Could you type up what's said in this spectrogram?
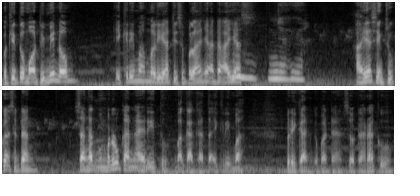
Begitu mau diminum, Ikrimah melihat di sebelahnya ada Ayas. Iya, iya. Ayas yang juga sedang sangat memerlukan air itu. Maka kata Ikrimah, berikan kepada saudaraku.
